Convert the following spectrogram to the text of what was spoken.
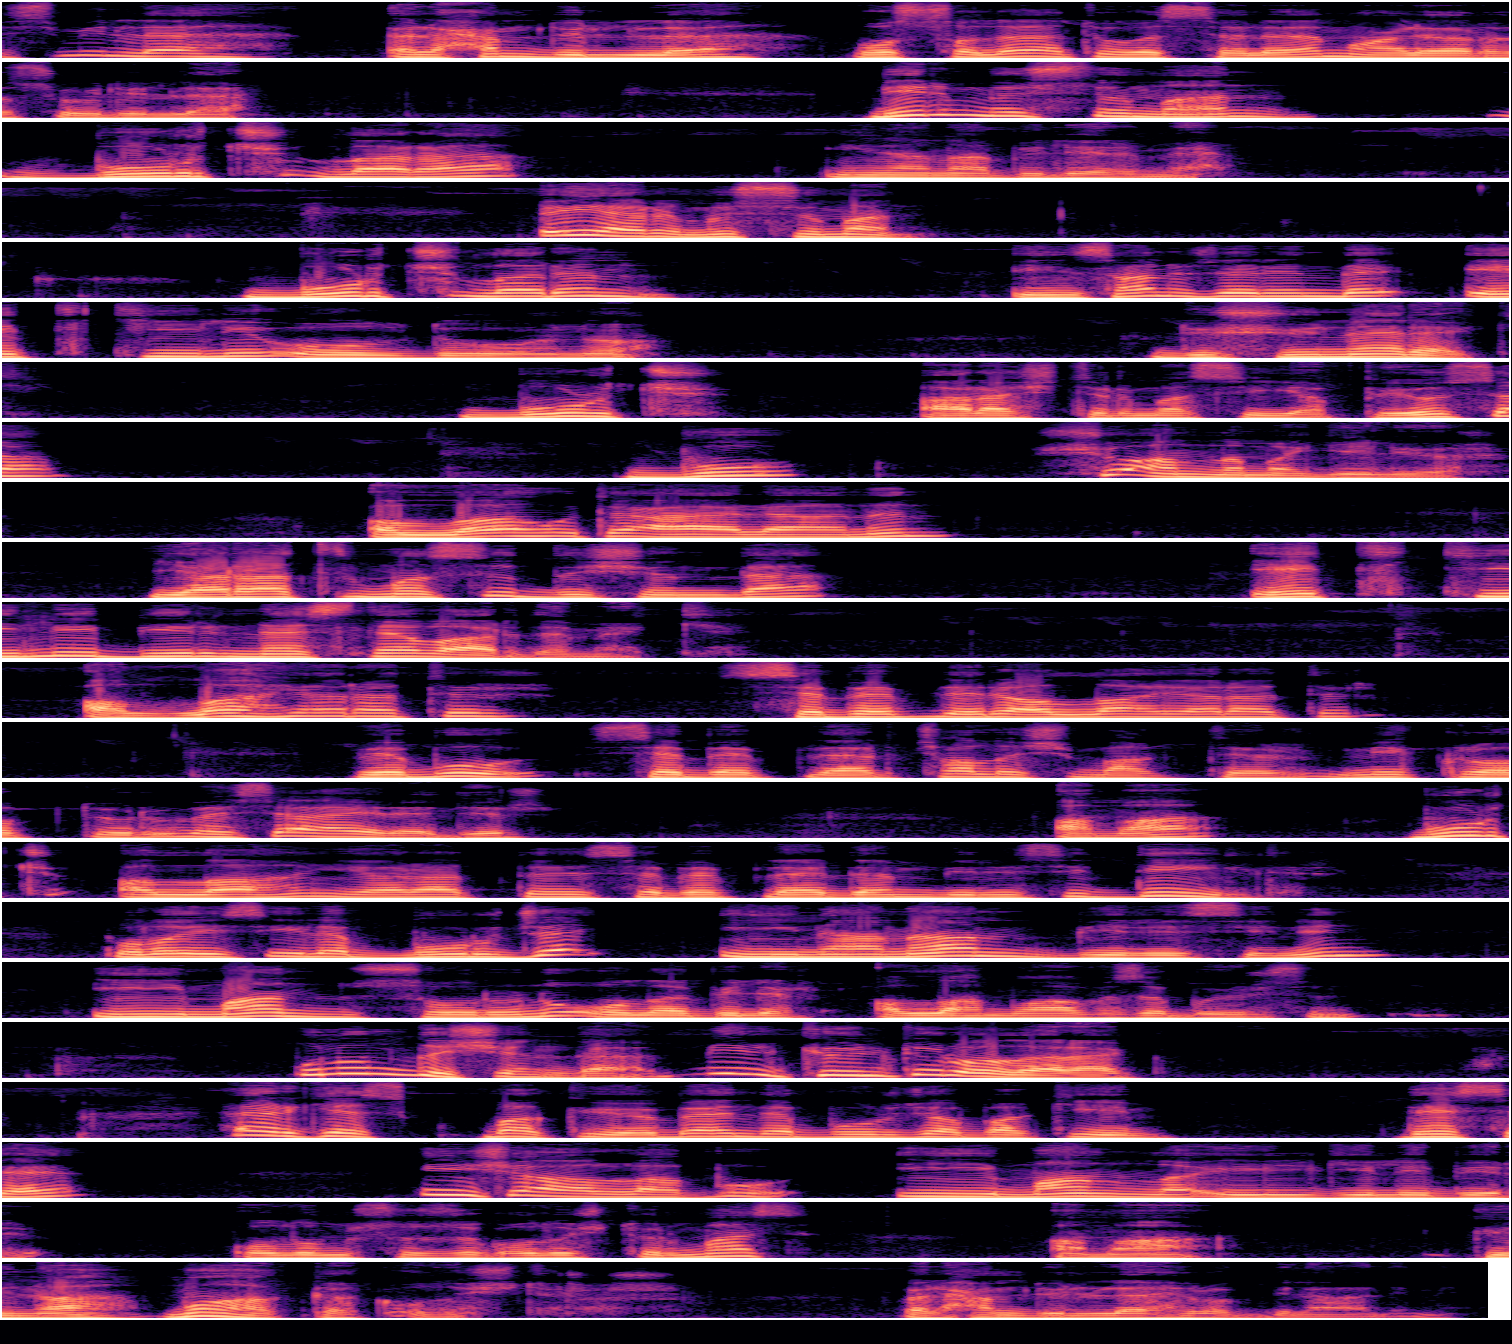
Bismillah, elhamdülillah, ve salatu ve selamu ala Resulillah. Bir Müslüman burçlara inanabilir mi? Eğer Müslüman burçların insan üzerinde etkili olduğunu düşünerek burç araştırması yapıyorsa bu şu anlama geliyor. Allahu Teala'nın yaratması dışında etkili bir nesne var demek. Allah yaratır, sebepleri Allah yaratır ve bu sebepler çalışmaktır, mikroptur vesairedir. Ama burç Allah'ın yarattığı sebeplerden birisi değildir. Dolayısıyla burca inanan birisinin iman sorunu olabilir. Allah muhafaza buyursun. Bunun dışında bir kültür olarak herkes bakıyor ben de burca bakayım dese inşallah bu imanla ilgili bir olumsuzluk oluşturmaz ama günah muhakkak oluşturur. Velhamdülillahi Rabbil Alemin.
